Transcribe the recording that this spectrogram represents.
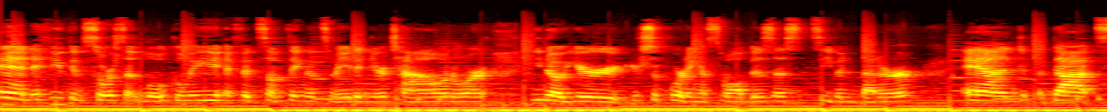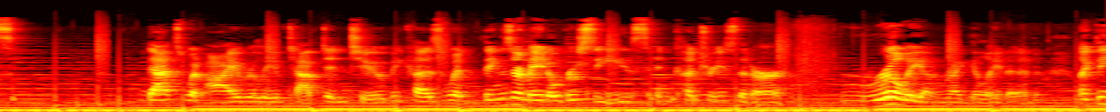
And if you can source it locally, if it's something that's made in your town or you know you're you're supporting a small business, it's even better. And that's that's what I really have tapped into because when things are made overseas in countries that are really unregulated, like the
